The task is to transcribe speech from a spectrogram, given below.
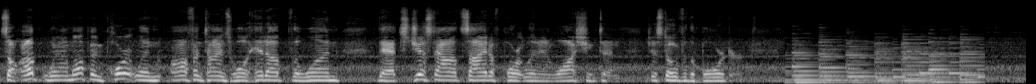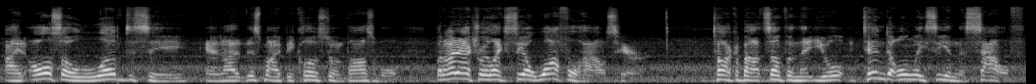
So up when I'm up in Portland, oftentimes we'll hit up the one that's just outside of Portland in Washington, just over the border. I'd also love to see, and I, this might be close to impossible, but I'd actually like to see a Waffle House here. Talk about something that you tend to only see in the South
